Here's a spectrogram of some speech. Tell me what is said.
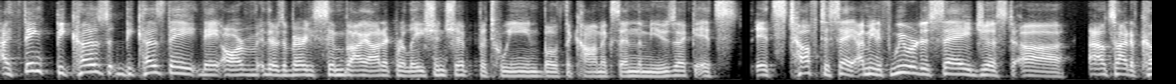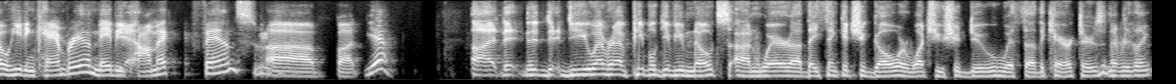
I think because because they they are there's a very symbiotic relationship between both the comics and the music. It's it's tough to say. I mean, if we were to say just uh outside of Coheed and Cambria, maybe Yeah. comic fans. Uh, but yeah, Uh, d- d- d- do you ever have people give you notes on where uh, they think it should go or what you should do with uh, the characters and everything?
